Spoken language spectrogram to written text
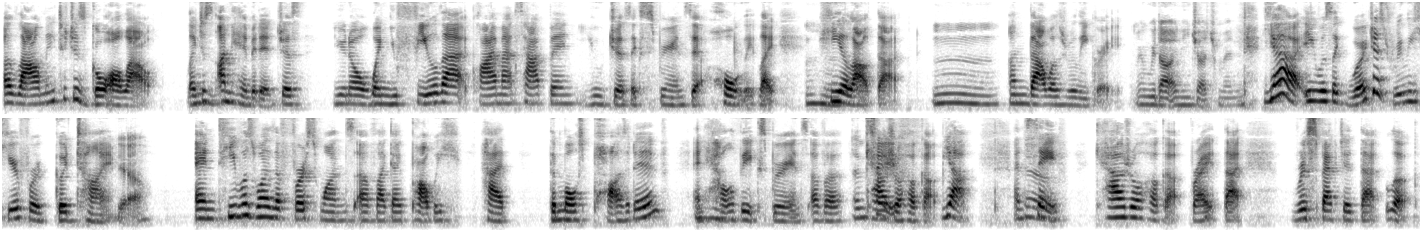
allow me to just go all out, like just mm-hmm. uninhibited, just, you know, when you feel that climax happen, you just experience it wholly. Like, he mm-hmm. allowed that. Mm. And that was really great. And without any judgment. Yeah, it was like, we're just really here for a good time. Yeah. And he was one of the first ones of like I probably had the most positive and healthy experience of a Mm-hmm. And casual safe. hookup. Yeah. And Yeah. safe. Casual hookup, right? That respected that look,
